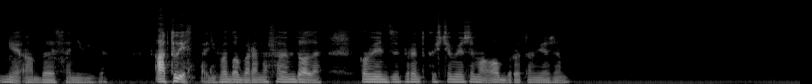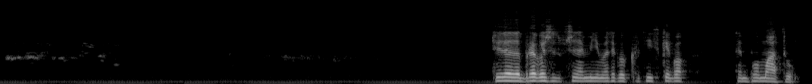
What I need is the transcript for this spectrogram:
nie, ABS-a nie widzę. A, tu jest paliwo, dobra, na samym dole. Pomiędzy prędkościomierzem a obrotomierzem. Tyle dobrego, że tu przynajmniej nie ma tego krytyńskiego tempomatu.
